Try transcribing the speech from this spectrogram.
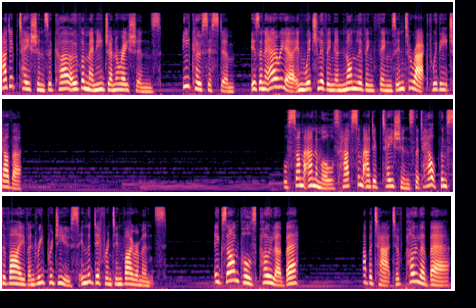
Adaptations occur over many generations. Ecosystem, is an area in which living and non-living things interact with each other. Some animals have some adaptations that help them survive and reproduce in the different environments. Examples Polar bear Habitat of polar bear,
